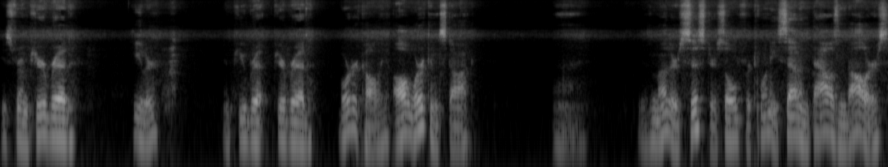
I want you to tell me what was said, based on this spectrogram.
He's from Purebred Heeler and purebred, purebred border collie, all working stock. Uh, his mother's sister sold for $27,000,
